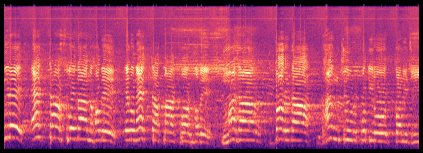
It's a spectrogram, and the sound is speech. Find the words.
মিলে একটা স্লোগান হবে এবং একটা প্ল্যাটফর্ম হবে মাজার দরগা ভাঙচুর প্রতিরোধ কমিটি।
